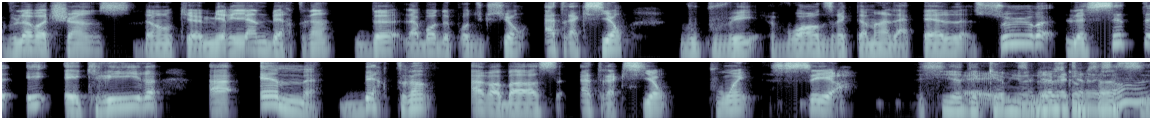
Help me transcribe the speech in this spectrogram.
voilà votre chance. Donc, euh, Myriane Bertrand de la boîte de production Attraction. Vous pouvez voir directement l'appel sur le site et écrire à mbertrand.attraction.ca. S'il y a des l'air comme ça, hein?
